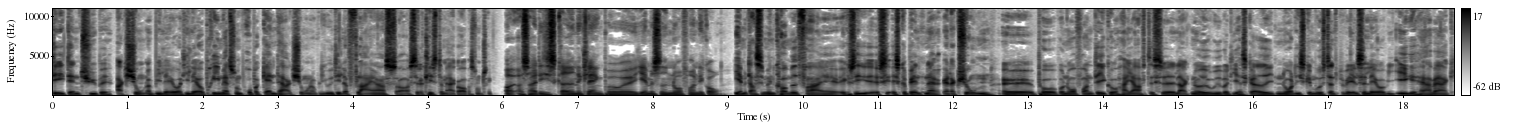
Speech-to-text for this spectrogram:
det er den type aktioner, vi laver. De laver primært sådan propagandaaktioner, hvor de uddeler flyers og sætter klistermærker op og sådan noget. Og, og så har de skrevet en erklæring på øh, hjemmesiden Nordfront i går? Jamen, der er simpelthen kommet fra, øh, jeg kan sige, skribenten af redaktionen øh, på, på Nordfront.dk har i aftes øh, lagt noget ud, hvor de har skrevet, i den nordiske modstandsbevægelse laver vi ikke herværk.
